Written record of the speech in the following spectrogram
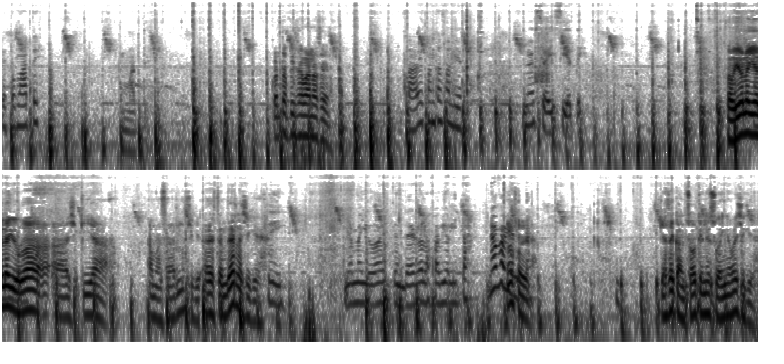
de tomate. Tomate. ¿Cuántas pizzas van a hacer? ¿Sabes cuántas salieron? Unas 6, 7. Fabiola ya le ayudó a, a Chiquilla a amasar, ¿no? Chiquilla? A extenderla, Chiquilla. Sí. Ya me ayudó a extenderlo la Fabiolita. No, No, Fabiolita. Fabiola. Ya se cansó, tiene sueño, ¿ves, Chiquilla?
